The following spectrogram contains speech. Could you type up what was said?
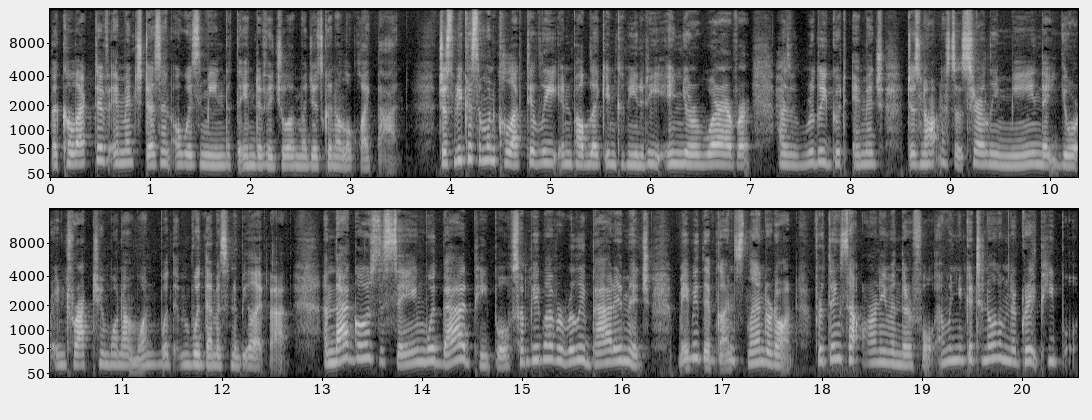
The collective image doesn't always mean that the individual image is going to look like that. Just because someone collectively in public, in community, in your wherever has a really good image does not necessarily mean that your interaction one on one with with them is going to be like that. And that goes the same with bad people. Some people have a really bad image. Maybe they've gotten slandered on for things that aren't even their fault. And when you get to know them, they're great people.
